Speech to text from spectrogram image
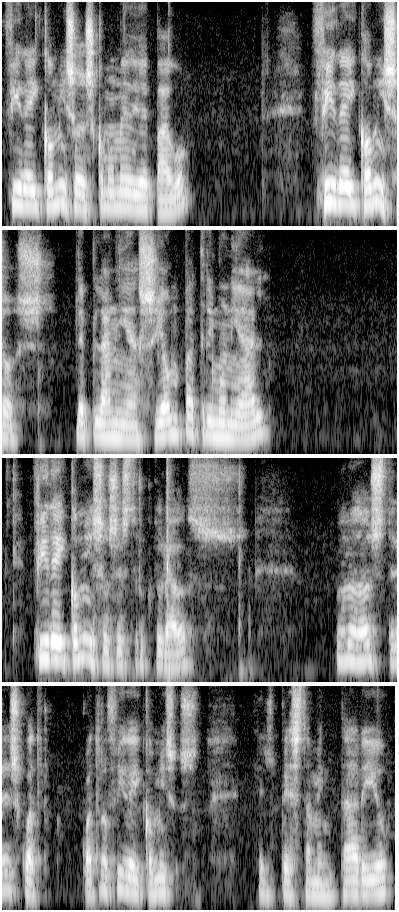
fideicomisos como medio de pago, fideicomisos de planeación patrimonial, fideicomisos estructurados. Uno, dos, tres, cuatro. Cuatro fideicomisos. El testamentario,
